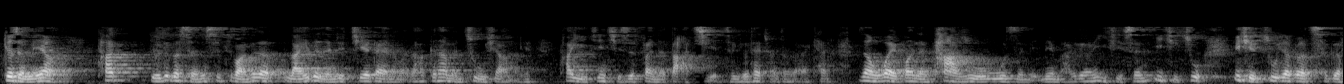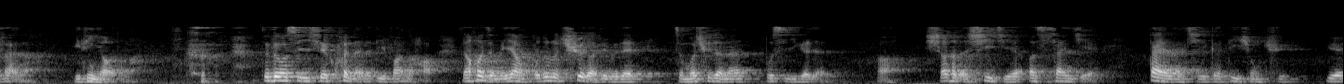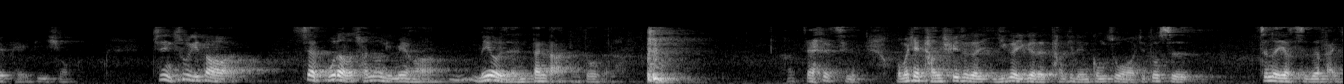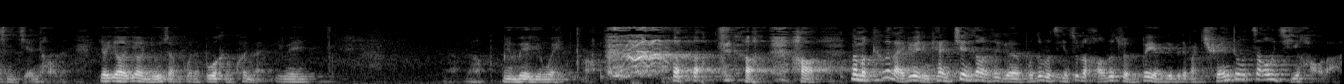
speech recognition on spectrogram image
就怎么样？他有这个神事，是把这个来的人就接待了嘛，然后跟他们住下嘛。他已经其实犯了大忌，从犹太传统来看，让外邦人踏入屋子里面嘛，还跟他一起生、一起住、一起住，要不要吃个饭呢？一定要的嘛。这都是一些困难的地方的哈。然后怎么样？不都是去了，对不对？怎么去的呢？不是一个人啊，小小的细节，二十三节。带了几个弟兄去约陪弟兄。其实你注意到，在古老的传统里面哈，没有人单打独斗的了。在这里，我们现在堂区这个一个一个的堂区人工作，就都是真的要值得反省检讨的，要要要扭转过来，不过很困难，因为啊，没有没有因为啊，好，好，那么科乃略，你看见到这个伯多禄之前做了好多准备啊，对不对？把全都召集好了。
